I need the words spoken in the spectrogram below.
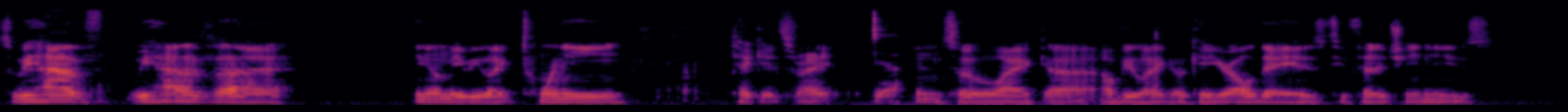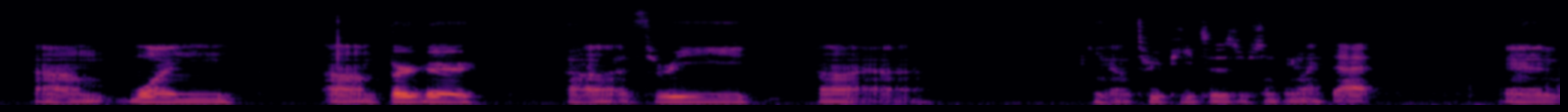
so we have we have uh, you know maybe like twenty tickets, right? Yeah. And so like uh, I'll be like, okay, your all day is two fettuccinis, um, one um, burger, uh, three, uh, you know, three pizzas or something like that. And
